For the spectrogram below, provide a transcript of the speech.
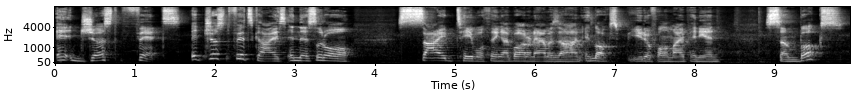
It just fits. It just fits, guys, in this little side table thing I bought on Amazon. It looks beautiful in my opinion. Some books.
